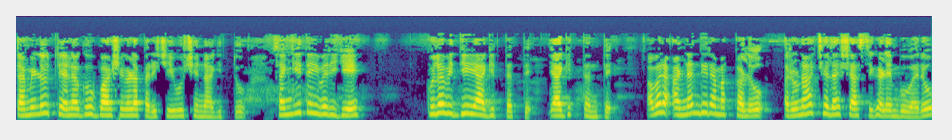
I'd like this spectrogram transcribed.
ತಮಿಳು, ತೆಲುಗು ಭಾಷೆಗಳ ಪರಿಚಯವು ಚೆನ್ನಾಗಿತ್ತು. ಸಂಗೀತ ಇವರಿಗೆ ಕುಲವಿದ್ಯೆಯಾಗಿತ್ತತ್ತೆ, ಯಾಗಿತ್ತಂತೆ. ಅವರ ಅಣ್ಣಂದಿರ ಮಕ್ಕಳು ಅರುಣಾಚಲ ಶಾಸ್ತ್ರಿಗಳೆಂಬುವರು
